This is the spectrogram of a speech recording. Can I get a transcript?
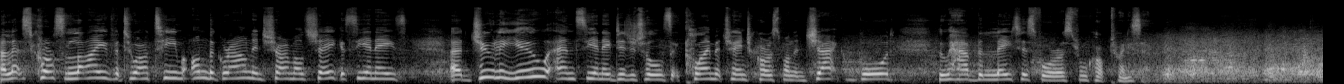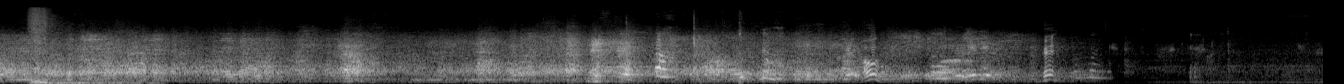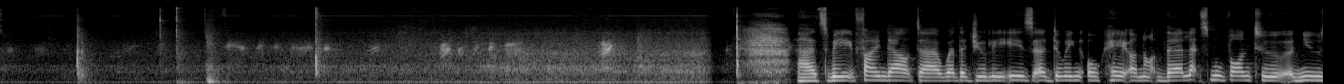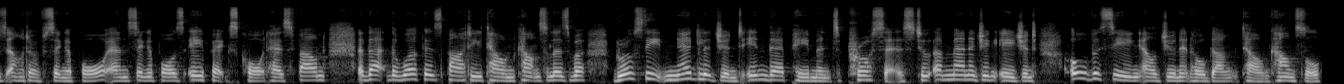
Let's cross live to our team on the ground in Sharm el Sheikh, CNA's uh, Julie Yoo and CNA Digital's climate change correspondent Jack Board, who have the latest for us from COP27. As we find out uh, whether Julie is uh, doing okay or not there, let's move on to news out of Singapore. And Singapore's apex court has found that the Workers' Party town councillors were grossly negligent in their payment process to a managing agent overseeing Aljunied Hougang Town Council.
